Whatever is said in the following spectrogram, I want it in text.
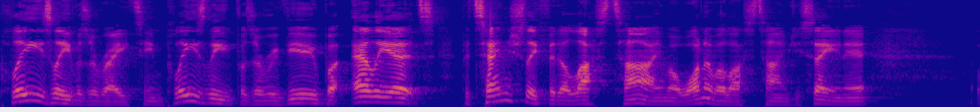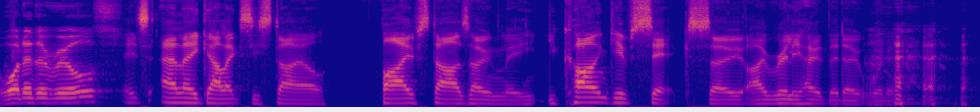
please leave us a rating, please leave us a review. But Elliot, potentially for the last time, or one of the last times you're saying it, what are the rules? It's LA Galaxy style, five stars only. You can't give six, so I really hope they don't win it.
